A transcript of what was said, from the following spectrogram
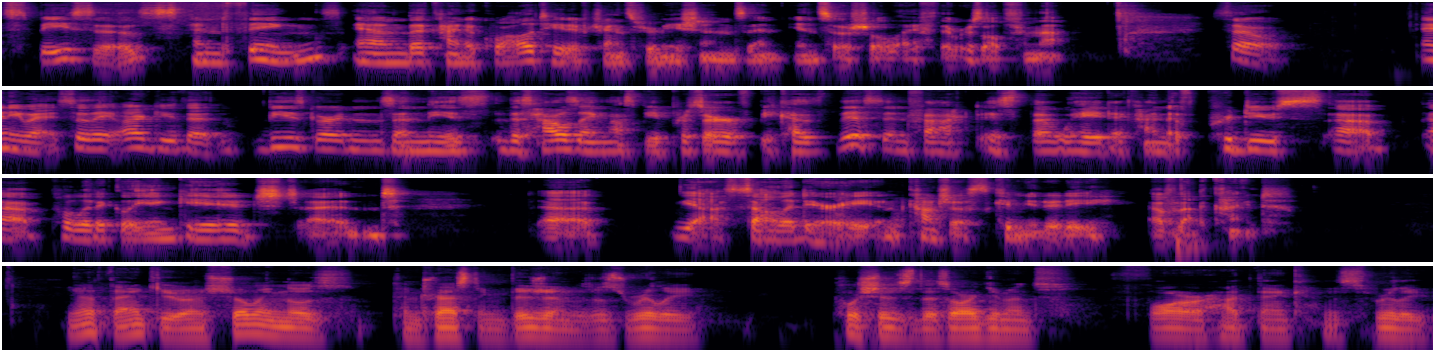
spaces and things and the kind of qualitative transformations in, in social life that result from that. So anyway, so they argue that these gardens and these this housing must be preserved because this, in fact, is the way to kind of produce uh, uh, politically engaged and uh, yeah, solidary and conscious community of that kind. Yeah, thank you. And showing those contrasting visions is really pushes this argument far. I think it's really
